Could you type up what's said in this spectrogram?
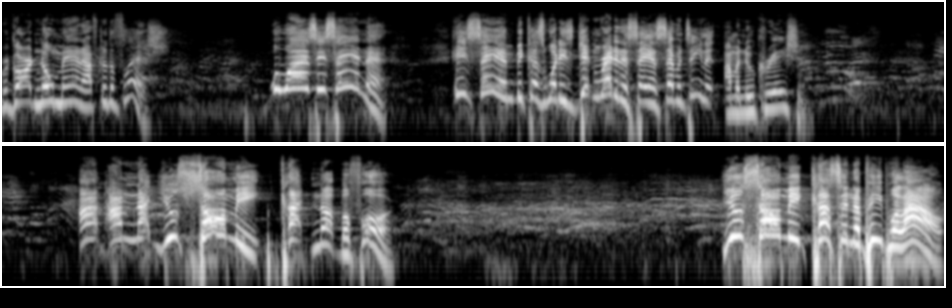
regard no man after the flesh. Well, why is he saying that? He's saying because what he's getting ready to say in 17 is, I'm a new creation. I'm, I'm not, you saw me cutting up before. You saw me cussing the people out.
